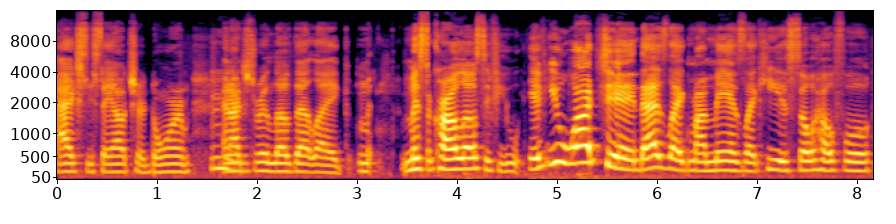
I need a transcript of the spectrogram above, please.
actually stay out your dorm mm-hmm. and i mm-hmm. just really love that like M- mr carlos if you if you watching that's like my man's like he is so helpful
